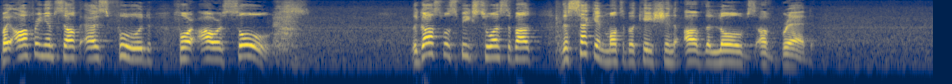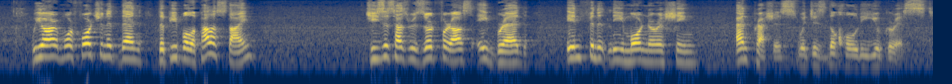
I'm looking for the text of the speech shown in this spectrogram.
by offering himself as food for our souls. The gospel speaks to us about the second multiplication of the loaves of bread. We are more fortunate than the people of Palestine. Jesus has reserved for us a bread infinitely more nourishing and precious, which is the Holy Eucharist.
